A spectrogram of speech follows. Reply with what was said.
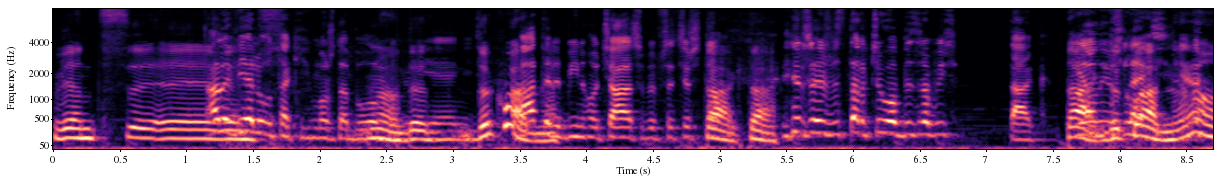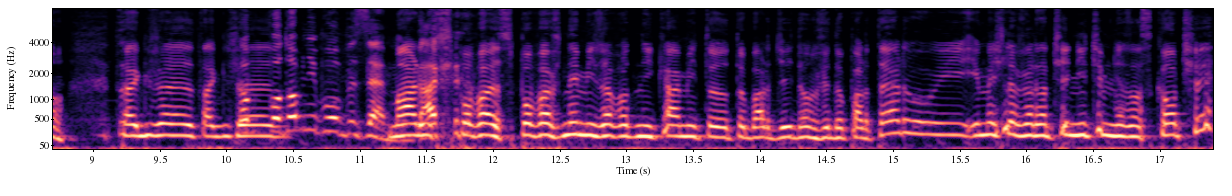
Więc. Yy, Ale więc... wielu takich można było No, wymienić. dokładnie. Paterbin chociażby, przecież to... Tak, tak. Przecież wystarczyłoby zrobić tak. Tak, dokładnie. leci, no, także, także No, podobnie byłoby ze mną, Mariusz tak? z, powa- z poważnymi zawodnikami to, to bardziej dąży do parteru i, i myślę, że raczej niczym nie zaskoczy.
